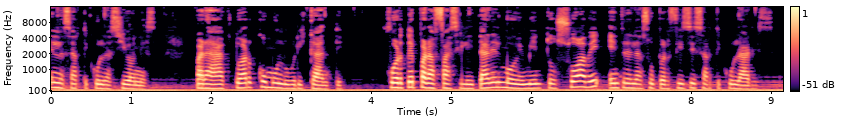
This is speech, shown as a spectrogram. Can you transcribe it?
en las articulaciones para actuar como lubricante, fuerte para facilitar el movimiento suave entre las superficies articulares.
